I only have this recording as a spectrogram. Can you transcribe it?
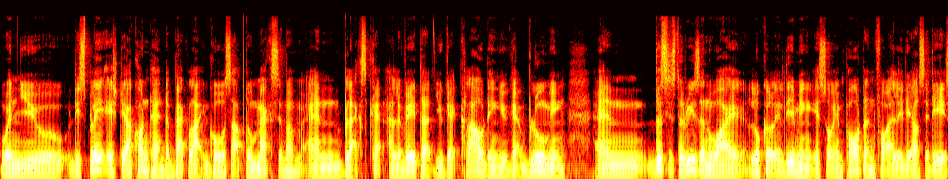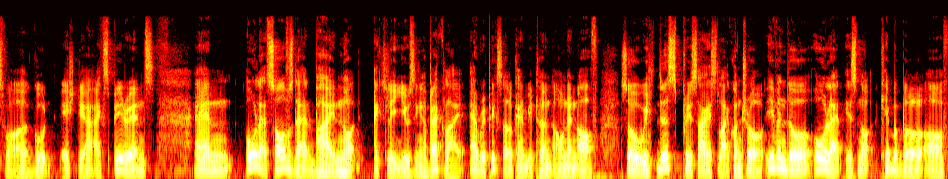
when you display HDR content, the backlight goes up to maximum and blacks get elevated, you get clouding, you get blooming. And this is the reason why local dimming is so important for LED LCDs for a good HDR experience. And OLED solves that by not actually using a backlight. Every pixel can be turned on and off. So with this precise light control, even though OLED is not capable of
